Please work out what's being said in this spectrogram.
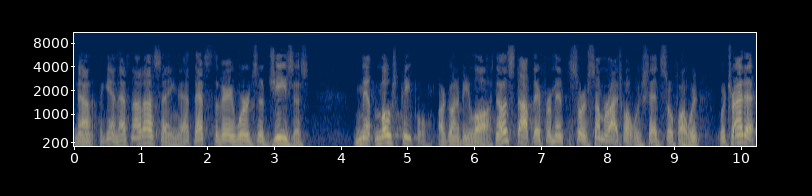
Now, again, that's not us saying that. That's the very words of Jesus. Most people are going to be lost. Now let's stop there for a minute to sort of summarize what we've said so far. We're, we're trying to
